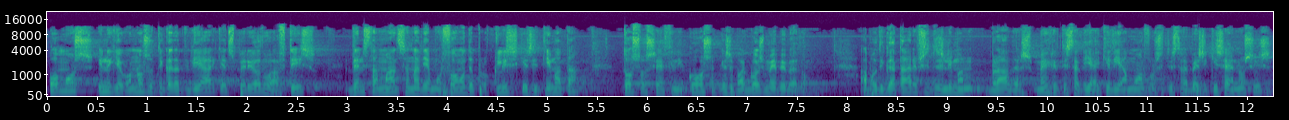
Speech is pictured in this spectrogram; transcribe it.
Όμως, είναι γεγονός ότι κατά τη διάρκεια της περίοδου αυτής δεν σταμάτησαν να διαμορφώνονται προκλήσεις και ζητήματα τόσο σε εθνικό όσο και σε παγκόσμιο επίπεδο. Από την κατάρρευση της Lehman Brothers μέχρι τη σταδιακή διαμόρφωση της Τραπεζικής Ένωσης,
